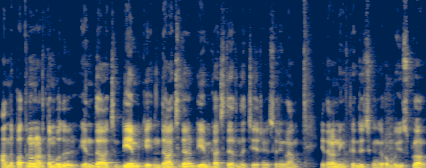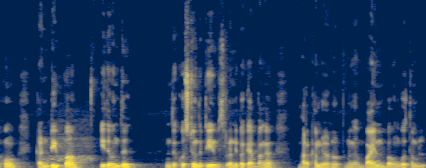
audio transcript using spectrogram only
அந்த பத்து நாள் நடத்தும் போது எந்த ஆட்சி டிஎம்கே இந்த ஆட்சி தான் டிஎம்கே ஆட்சி தான் இருந்துச்சு சரி- சரிங்களா? இதெல்லாம் நீங்கள் தெரிஞ்சு வச்சுக்கோங்க ரொம்ப யூஸ்ஃபுல்லாக இருக்கும். கண்டிப்பாக இதை வந்து இந்த கொஸ்டின் வந்து டிஎன்பிசியில் கண்டிப்பாக கேட்பாங்க. மறக்காமல் நோட் பண்ணுங்கள் பாய் நண்பா உங்கள் தமிழ்.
